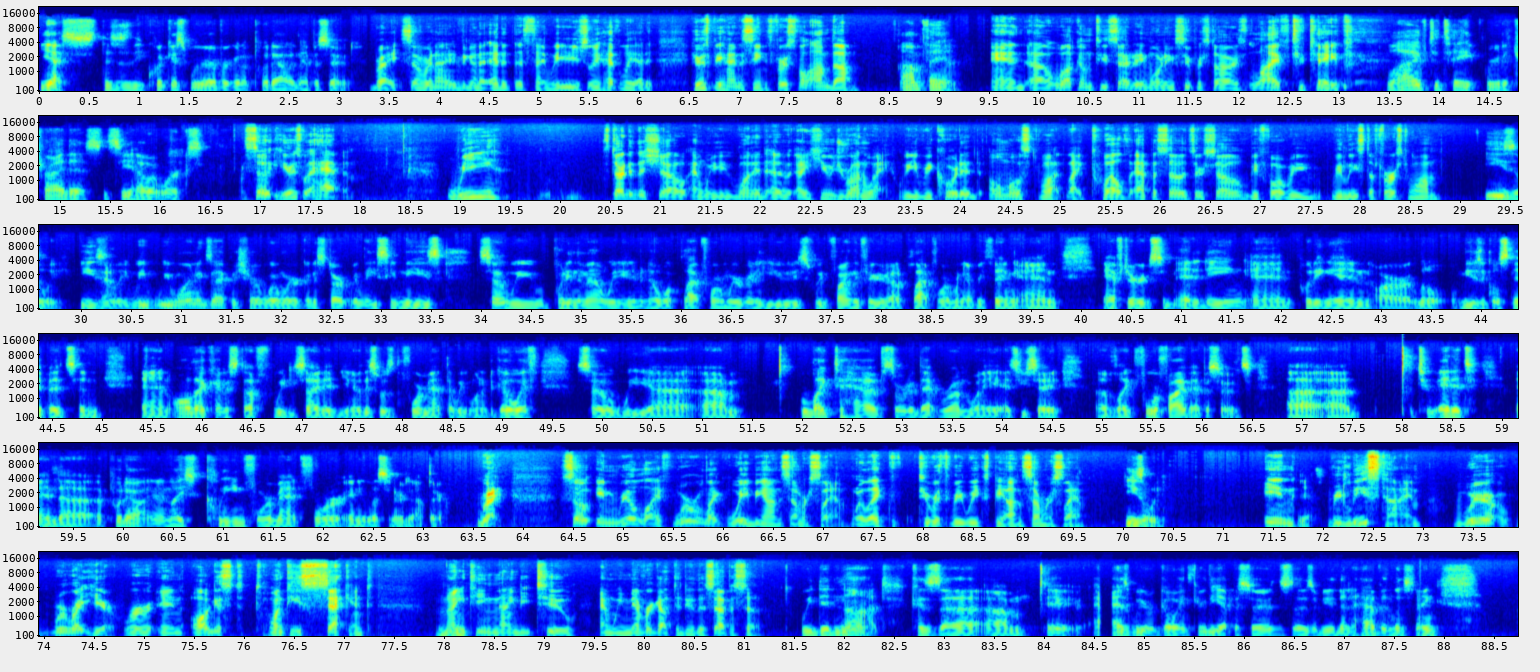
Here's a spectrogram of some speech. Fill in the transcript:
Yes, this is the quickest we're ever going to put out an episode. Right. So we're not even going to edit this thing. We usually heavily edit. Here's behind the scenes. First of all, I'm Dom. I'm fan. And uh, welcome to Saturday Morning Superstars live to tape. Live to tape. We're going to try this and see how it works. So here's what happened. We started the show and we wanted a, a huge runway. We recorded almost what, like 12 episodes or so before we released the first one. Easily, easily. We we weren't exactly sure when we were going to start releasing these, so we were putting them out. We didn't even know what platform we were going to use. We finally figured out a platform and everything. And after some editing and putting in our little musical snippets and and all that kind of stuff, we decided, you know, this was the format that we wanted to go with. So we uh, um, like to have sort of that runway, as you say, of like four or five episodes uh, uh, to edit and uh, put out in a nice, clean format for any listeners out there. Right. So in real life, we're like way beyond SummerSlam. We're like two or three weeks beyond SummerSlam. Easily. In Yes. release time, we're we're right here. We're in August 22nd, 1992, and we never got to do this episode. We did not, because uh, um, as we were going through the episodes, those of you that have been listening,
